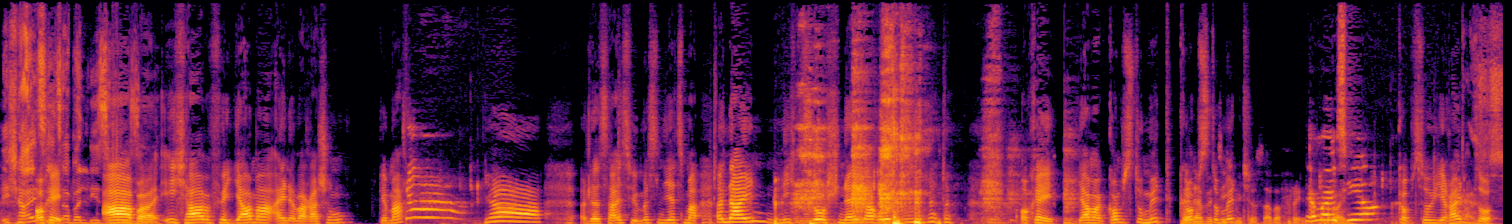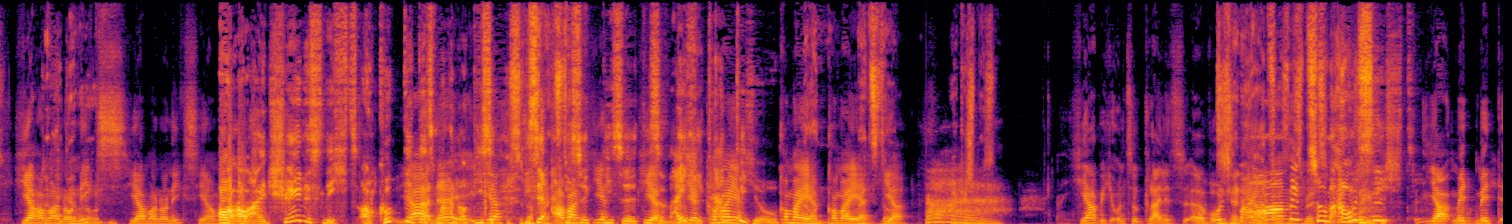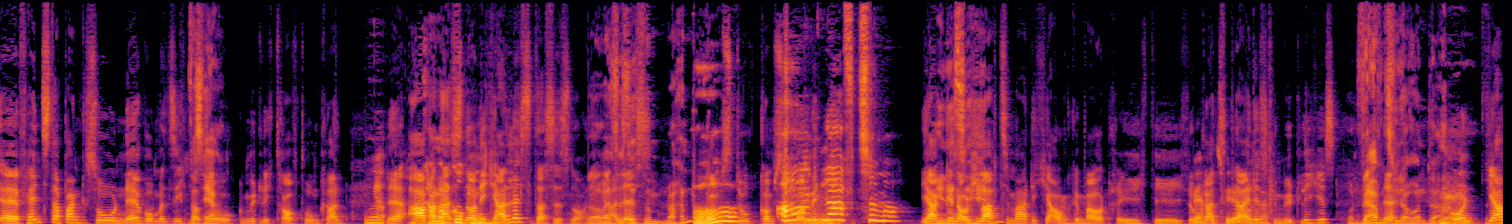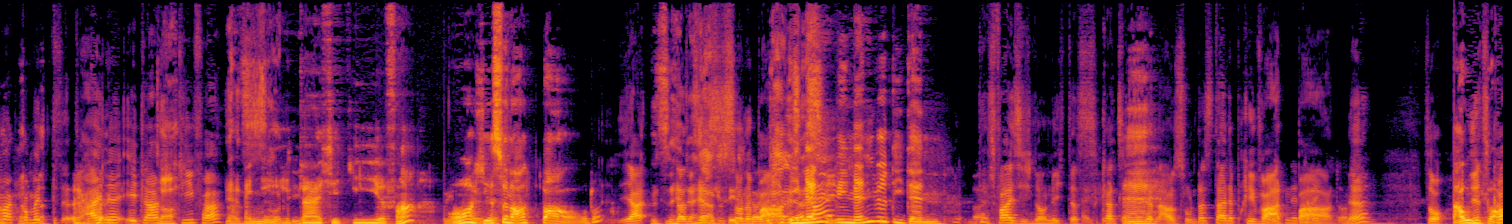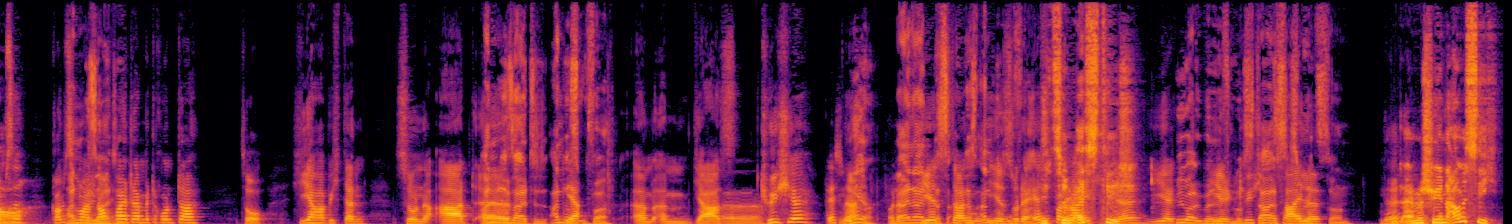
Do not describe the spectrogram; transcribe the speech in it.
Ich heiße Okay, jetzt aber Lizzie. aber ich habe für Yama eine Überraschung gemacht. Ja! Das heißt, wir müssen jetzt mal. Ah, nein, nicht so schnell nach unten. Okay, Yama, kommst du mit? Ja, Kommst wird du mit? Ja, mal ist hier. Kommst du hier rein? Ja, So, hier haben wir noch ja nichts. Hier haben wir noch nichts. Hier haben Oh, wir. oh, ein schönes Nichts. Oh, guck dir Ja, das ne, mal an. Oh, diese, hier- diese, diese, hier, diese, hier, diese weiche hier, komm mal Kante her, hier oben. Komm mal her, komm mal her. Hier, Weggeschmissen. Hier habe ich uns so ein kleines äh, Wohnzimmer Oh, das mit zum. Aussicht. Ja, mit, mit äh, Fensterbank so, ne, wo man sich mal so gemütlich drauf tun kann. Ja, Ne? kann Aber man das ist noch nicht alles. Das ist noch So, nicht jetzt alles. machen? Oh, Kommst du, kommst du oh mal mit? Schlafzimmer. Ja, gehen genau. Schlafzimmer hatte ich ja auch gebaut. Richtig. So ein ganz kleines, runter. gemütliches. Und werfen es Ne? wieder runter. Und ja, man kommt mit eine Etage So. tiefer. Eine. Etage tiefer. Oh, hier ist so eine Art Bar, oder? Ja, das, ist so eine Bar. Ja, nennen, wie nennen wir die denn? Das weiß ich noch nicht. Das kannst du dich dann aussuchen. Das ist deine Privatbar, direkt ne? So, und jetzt kommst du, kommst du Andere mal noch Seite. weiter mit runter. So, hier habe ich dann so eine Art, Andere äh, Seite, anderes ja. Ufer. ähm, ähm, ja, Äh, Küche. das ne? Hier. Oder Nein, nein, hier das, ist dann das andere hier so der. Mit Essbereich. Esstisch. Ne? Hier, Rüber über hier den Fluss. Da ist das. Redstone. Mit Ne? einer schönen Aussicht,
